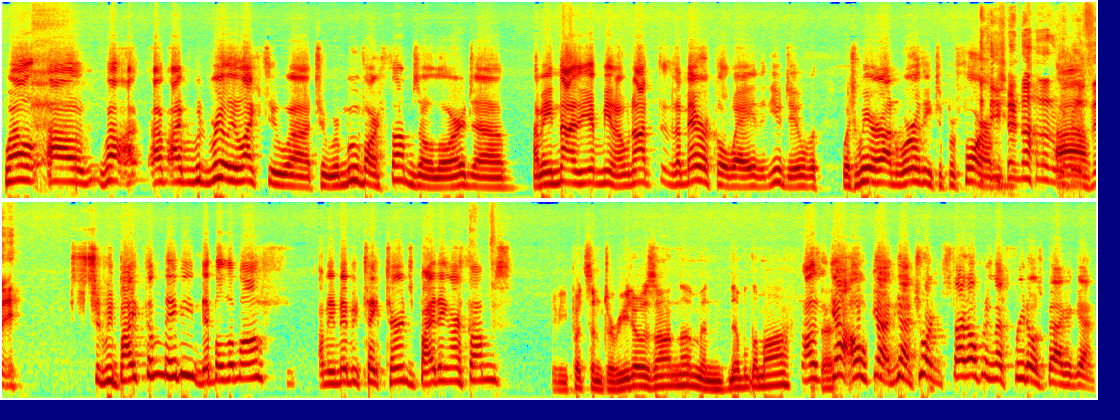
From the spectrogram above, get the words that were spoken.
well, uh, well, I, I I would really like to uh, to remove our thumbs, oh Lord. Uh, I mean, not you know, not the miracle way that you do, which we are unworthy to perform. You're not unworthy. Should we bite them? Maybe nibble them off. I mean, maybe take turns biting our thumbs. Maybe put some Doritos on them and nibble them off. Oh Is that- yeah, oh yeah, yeah. Jordan, start opening that Fritos bag again.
